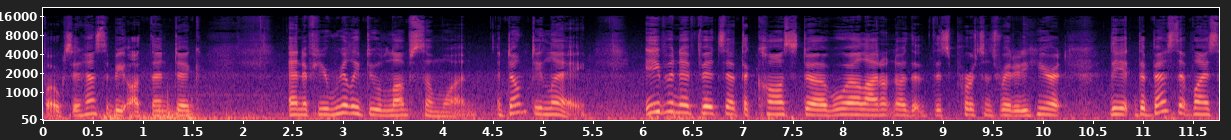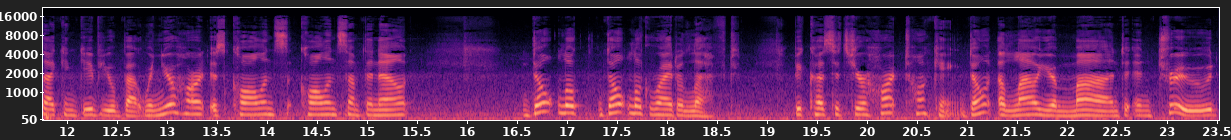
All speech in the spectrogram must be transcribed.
folks. It has to be authentic. And if you really do love someone, don't delay. Even if it's at the cost of, well, I don't know that this person's ready to hear it. The, the best advice I can give you about when your heart is calling, calling something out, don't look, don't look right or left because it's your heart talking. Don't allow your mind to intrude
